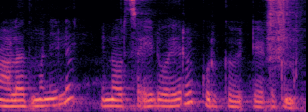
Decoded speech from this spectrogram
நாலாவது மணியில் இன்னொரு சைடு ஒயரை குறுக்க விட்டு எடுக்கணும்.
